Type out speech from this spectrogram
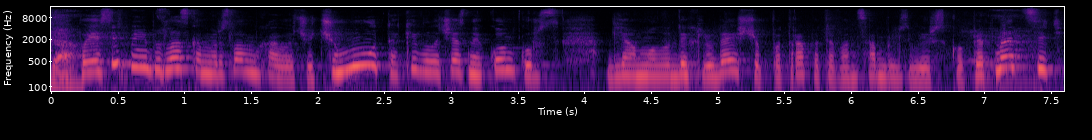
Да, да. Поясніть мені, будь ласка, Мирослав Михайловичу, чому такий величезний конкурс для молодих людей, щоб потрапити в ансамбль Звірського? 15,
